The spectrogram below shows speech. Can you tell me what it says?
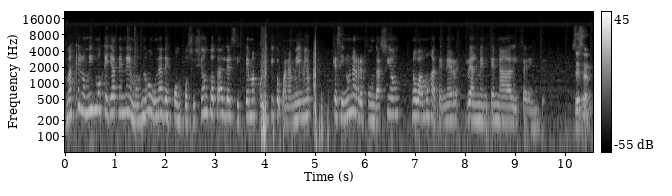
más que lo mismo que ya tenemos, ¿no? Una descomposición total del sistema político panameño que sin una refundación no vamos a tener realmente nada diferente. César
